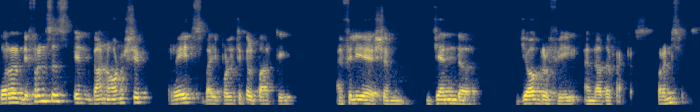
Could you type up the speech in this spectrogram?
there are differences in gun ownership rates by political party, affiliation, gender, geography, and other factors. For instance,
